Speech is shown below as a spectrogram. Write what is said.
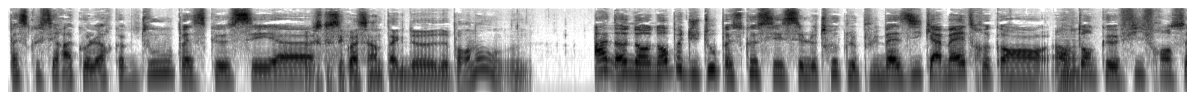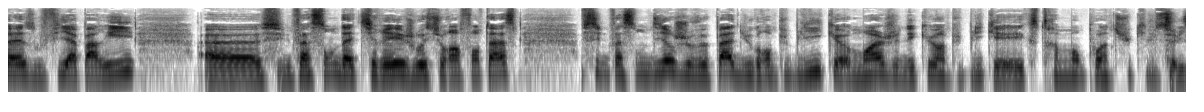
parce que c'est racoleur comme tout, parce que c'est. Euh... Parce que c'est quoi, c'est un tag de, de porno ah non, non, non, pas du tout, parce que c'est le truc le plus basique à mettre quand, en ah. tant que fille française ou fille à Paris, euh, c'est une façon d'attirer, jouer sur un fantasme. C'est une façon de dire, je veux pas du grand public, moi je n'ai qu'un public extrêmement pointu qui me suit.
